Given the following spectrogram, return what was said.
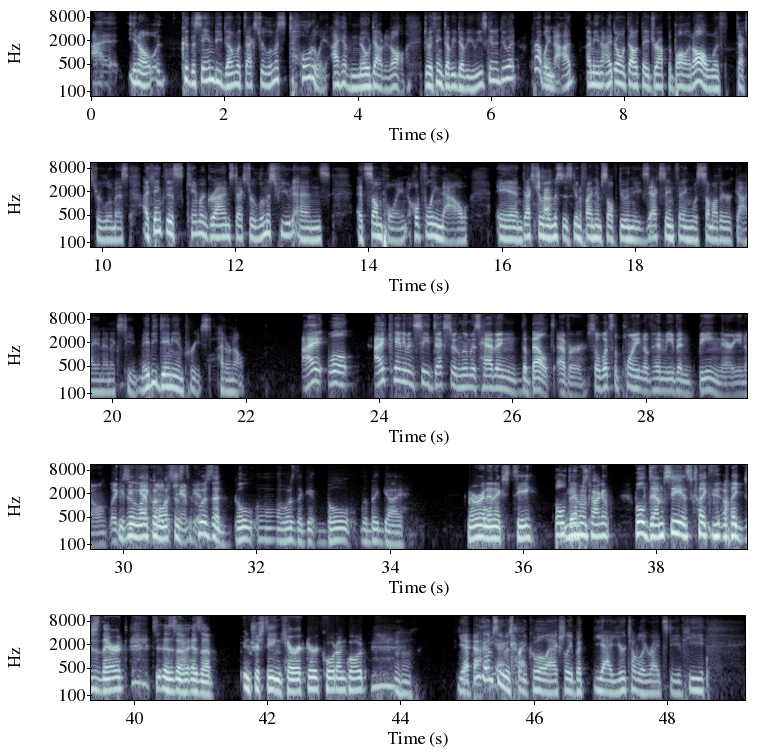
I, you know, could the same be done with Dexter Lumis? Totally. I have no doubt at all. Do I think WWE is going to do it? Probably not. I mean, I don't doubt they dropped the ball at all with Dexter Lumis. I think this Cameron Grimes Dexter Lumis feud ends at some point, hopefully now. And Dexter. Lumis is going to find himself doing the exact same thing with some other guy in NXT. Maybe Damian Priest. I don't know. I well, I can't even see Dexter Lumis having the belt ever. So what's the point of him even being there? You know, like He's if you like can't when what's the this? champion. Who was that? Bull. Oh, what was the bull? The big guy. Remember in NXT? Bull You know who I'm Dempsey. talking. Bull Dempsey is like like just there to- as a as a interesting character, quote unquote. Mhm. Yeah, Bull Dempsey yeah, was pretty cool actually, but yeah, you're totally right, Steve. He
